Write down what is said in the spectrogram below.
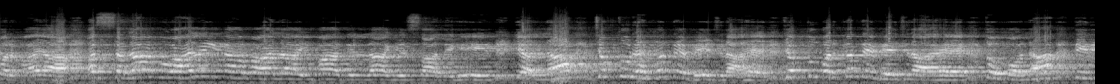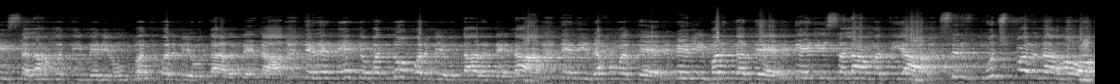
فرمایا، السلام علینا وعلا عباد اللہ صالحین، کہ اللہ، جب تو رحمتیں بھیج رہا ہے، جب تو برکتیں بھیج رہا ہے، تو مولا، تیری سلامتی میری امت پر بھی اتار دینا، تیرے نیک بندوں پر بھی اتار دینا، تیری رحمتیں تیری برکتیں تیری سلامتیاں۔ صرف مجھ پر نہ ہو،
